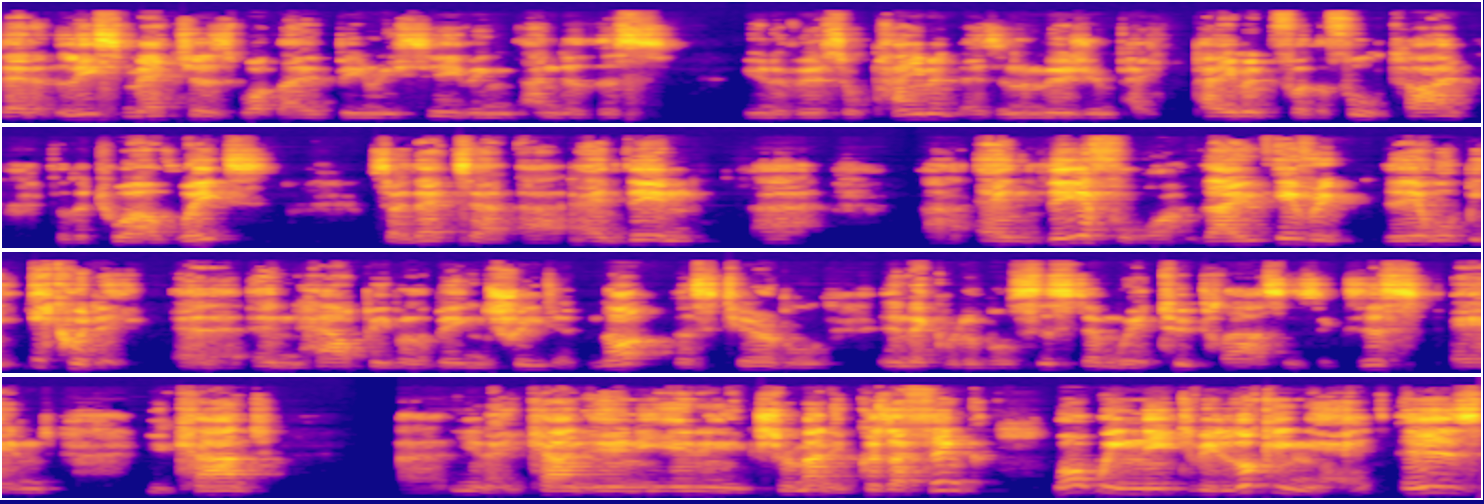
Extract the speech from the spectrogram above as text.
that at least matches what they've been receiving under this universal payment as an immersion pay, payment for the full time for the 12 weeks. So that's uh, uh, and then uh, uh, and therefore they every there will be equity uh, in how people are being treated, not this terrible inequitable system where two classes exist and you can't. Uh, you know, you can't earn any, any extra money because I think what we need to be looking at is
